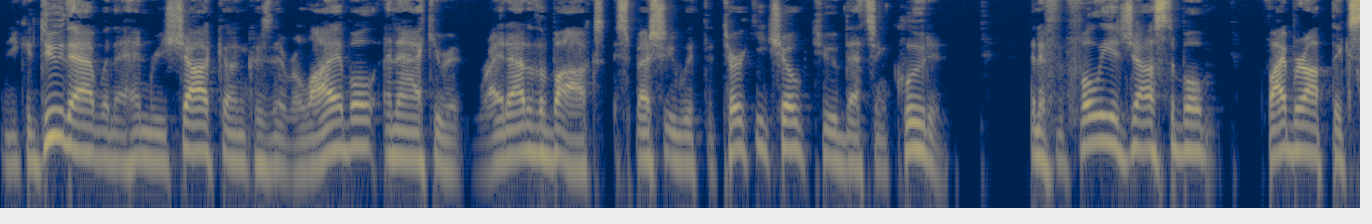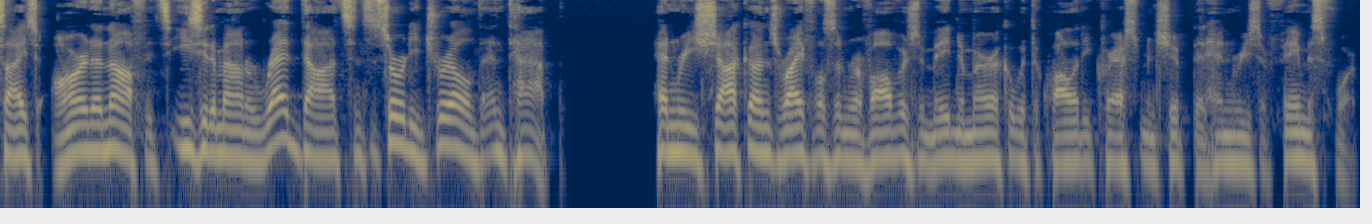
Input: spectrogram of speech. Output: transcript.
And you can do that with a Henry shotgun because they're reliable and accurate right out of the box, especially with the turkey choke tube that's included. And if the fully adjustable Fiber optic sights aren't enough. It's easy to mount a red dot since it's already drilled and tapped. Henry's shotguns, rifles, and revolvers are made in America with the quality craftsmanship that Henry's are famous for.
